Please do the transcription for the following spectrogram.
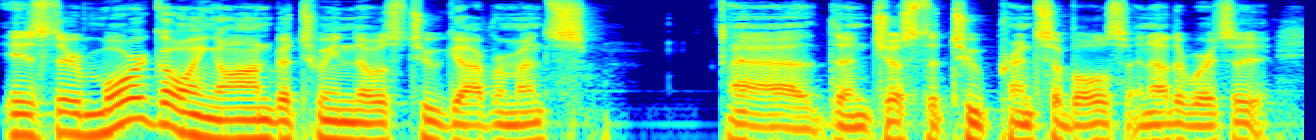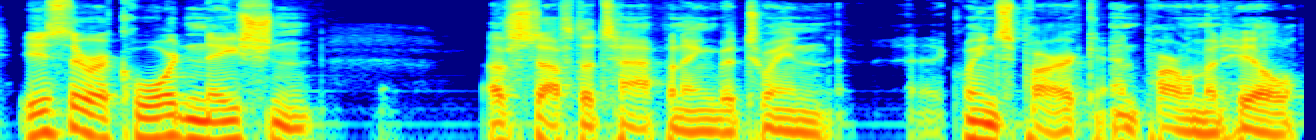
is there more going on between those two governments uh, than just the two principles? In other words, is there a coordination of stuff that's happening between uh, Queens Park and Parliament Hill?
